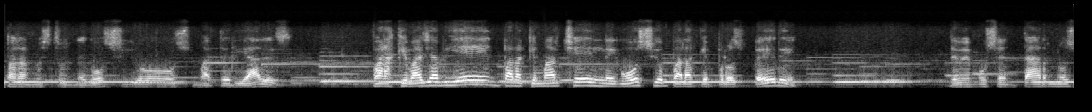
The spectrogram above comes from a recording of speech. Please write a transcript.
para nuestros negocios materiales, para que vaya bien, para que marche el negocio, para que prospere. Debemos sentarnos,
